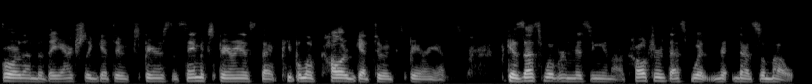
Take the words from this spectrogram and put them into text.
for them that they actually get to experience the same experience that people of color get to experience because that's what we're missing in our culture. That's what that's about.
